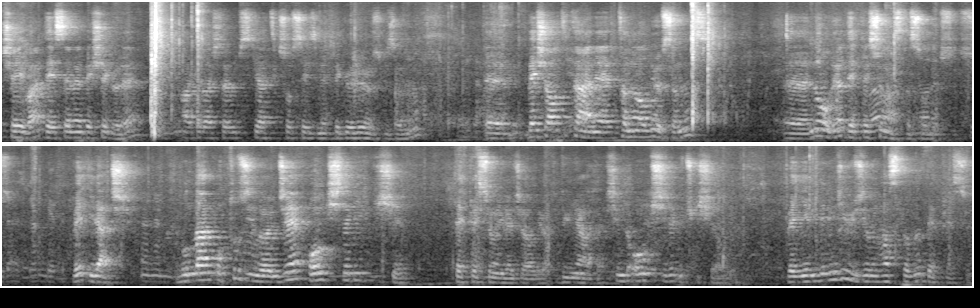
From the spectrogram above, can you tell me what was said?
şey var DSM 5'e göre. Arkadaşlarım psikiyatrik sosyal hizmette görüyoruz biz onu. 5-6 tane tanı alıyorsanız e, ne oluyor? Depresyon hastası oluyorsunuz. Ve ilaç. Bundan 30 yıl önce 10 kişide bir kişi depresyon ilacı alıyordu dünyada. Şimdi 10 kişide 3 kişi alıyor. Ve 21. yüzyılın hastalığı depresyon.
